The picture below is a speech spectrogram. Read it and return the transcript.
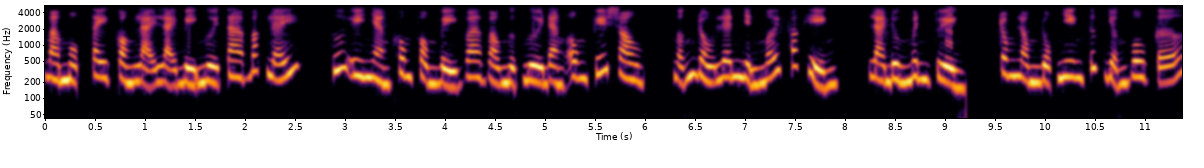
mà một tay còn lại lại bị người ta bắt lấy, hứa y nhàn không phòng bị va vào ngực người đàn ông phía sau, ngẩng đầu lên nhìn mới phát hiện, là đường Minh Tuyền, trong lòng đột nhiên tức giận vô cớ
